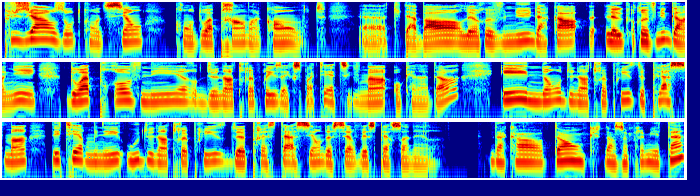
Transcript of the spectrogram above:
plusieurs autres conditions qu'on doit prendre en compte. Euh, tout d'abord, le revenu d'accord, le revenu gagné doit provenir d'une entreprise exploitée activement au Canada et non d'une entreprise de placement déterminée ou d'une entreprise de prestation de services personnels. D'accord. Donc, dans un premier temps,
